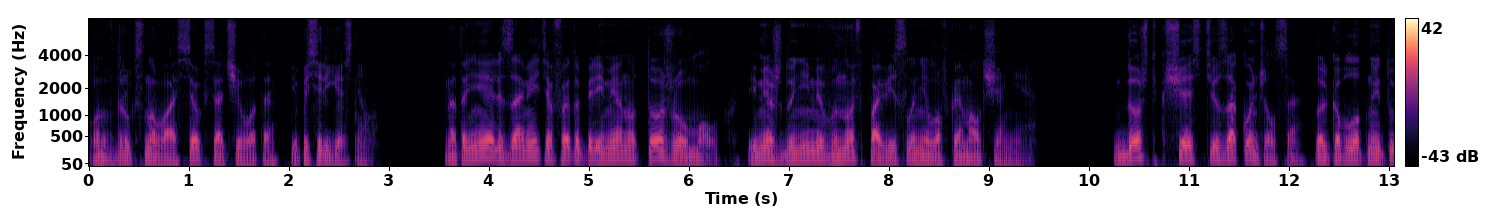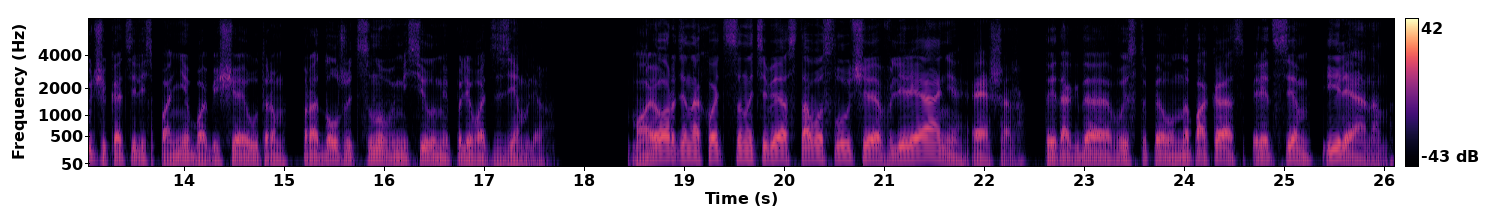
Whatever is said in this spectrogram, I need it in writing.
Он вдруг снова осекся от чего-то и посерьезнел. Натаниэль, заметив эту перемену, тоже умолк, и между ними вновь повисло неловкое молчание. Дождь, к счастью, закончился, только плотные тучи катились по небу, обещая утром продолжить с новыми силами поливать землю. «Мой орден охотится на тебя с того случая в Лириане, Эшер. Ты тогда выступил на показ перед всем Илианом».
